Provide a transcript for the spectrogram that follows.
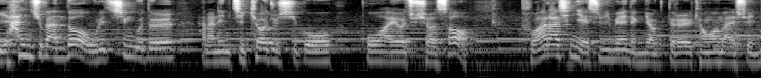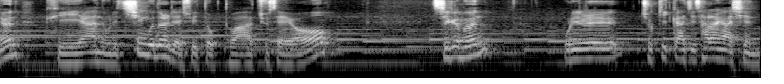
이 한 주간도 우리 친구들 하나님 지켜주시고 보호하여 주셔서 부활하신 예수님의 능력들을 경험할 수 있는 귀한 우리 친구들 될 수 있도록 도와주세요. 지금은 우리를 죽기까지 사랑하신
